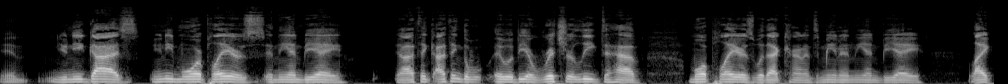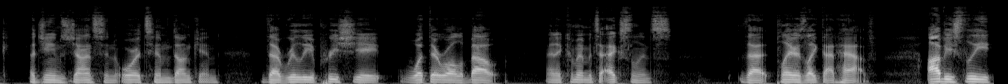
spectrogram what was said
You need guys, you need more players in the NBA. You know, I think I think the, it would be a richer league to have more players with that kind of demeanor in the NBA, like a James Johnson or a Tim Duncan, that really appreciate what they're all about and a commitment to excellence that players like that have. Obviously,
